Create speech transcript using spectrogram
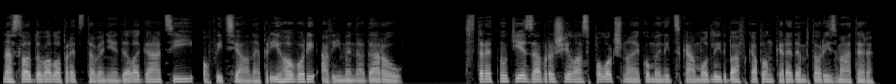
Nasledovalo predstavenie delegácií, oficiálne príhovory a výmena darov. Stretnutie završila spoločná ekumenická modlitba v kaplnke Redemptoris Mater.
